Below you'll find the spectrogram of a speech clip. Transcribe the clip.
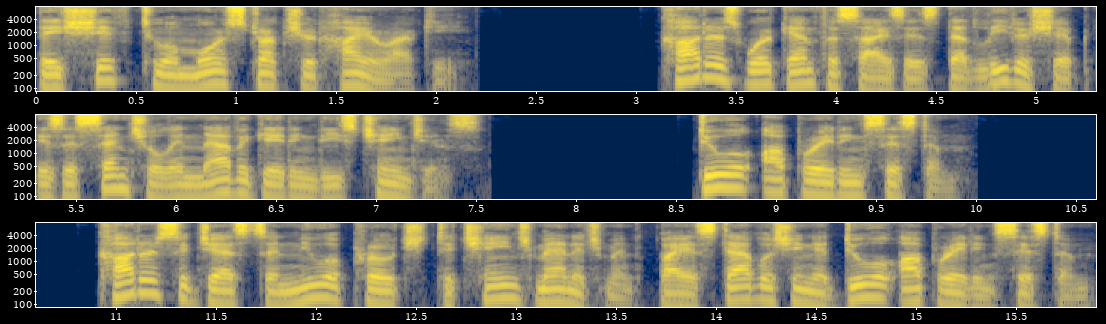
they shift to a more structured hierarchy. Kotter's work emphasizes that leadership is essential in navigating these changes. Dual Operating System Kotter suggests a new approach to change management by establishing a dual operating system,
